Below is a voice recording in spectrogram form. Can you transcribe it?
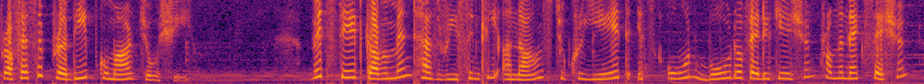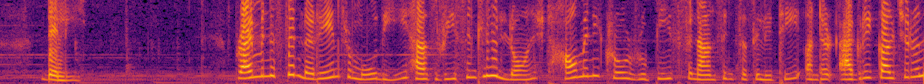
Professor Pradeep Kumar Joshi. Which state government has recently announced to create its own board of education from the next session? Delhi. Prime Minister Narendra Modi has recently launched how many crore rupees financing facility under Agricultural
